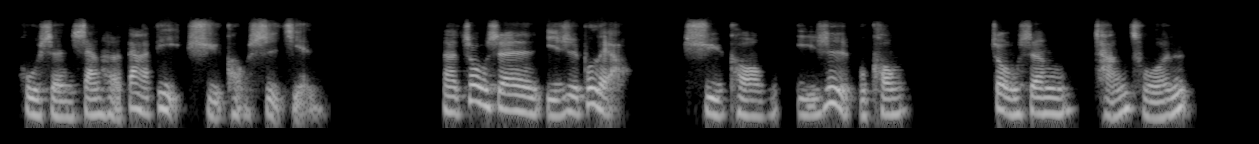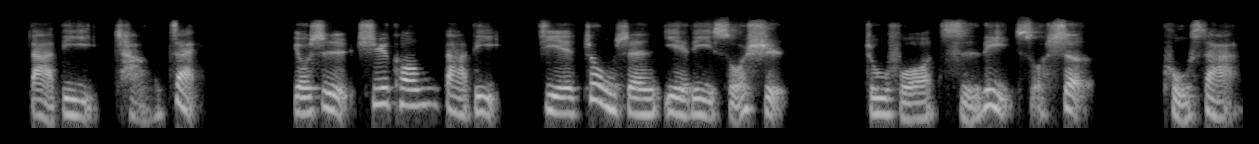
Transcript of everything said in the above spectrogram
忽生山河大地，虚空世间。那众生一日不了，虚空一日不空。众生常存，大地常在。有是虚空大地，皆众生业力所使。诸佛慈力所摄，菩萨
